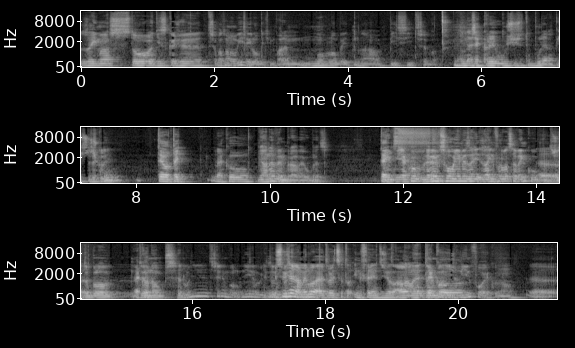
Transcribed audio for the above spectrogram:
zajímá z toho hlediska, že třeba to nový Halo by tím pádem mohlo být na PC třeba. No neřekli už, že to bude na PC. Řekli? Ty jo, teď jako... Já nevím právě vůbec. Teď, Jako nevím, co něm je za, za informace venku, Eh, protože to bylo jako- to no, předloni, tři nebo loni, nebo kdy to myslím, že na minulé E3 to Infinite, že jo, ale, ale to jako... žádný info, jako no. eh,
